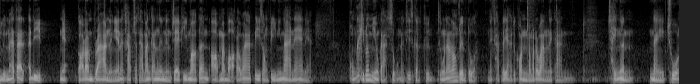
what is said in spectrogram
หรือแม้แต่อดีตเนี่ยกอร์ดอนบราวน์อย่างเงี้ยนะครับสถาบันการเงินอย่าง JP Morgan ออกมาบอกแล้วว่าปี 2 ปีนี้มาแน่เนี่ยผมก็คิดว่ามีโอกาสสูงนะที่จะเกิดขึ้น ถึงวันนั้นต้องเตรียมตัวนะครับและอยากให้ทุกคนระมัดระวังในการใช้เงินในช่วง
